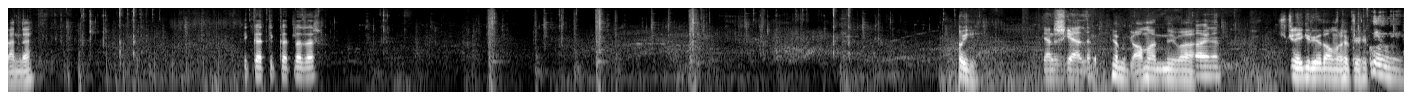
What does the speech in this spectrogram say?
Ben de. Dikkat dikkat lazer. Oy. Yanlış geldim. Aman diyeyim ha. Aynen. Şu güne giriyordu amına koyayım.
